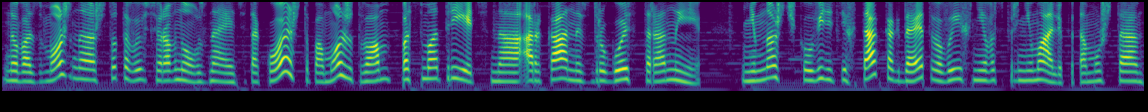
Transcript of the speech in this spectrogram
но, возможно, что-то вы все равно узнаете такое, что поможет вам посмотреть на арканы с другой стороны, немножечко увидеть их так, как до этого вы их не воспринимали, потому что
